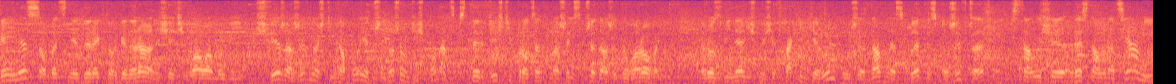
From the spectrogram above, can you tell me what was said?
Gaines, obecnie dyrektor generalny sieci Wała, mówi Świeża żywność i napoje przynoszą dziś ponad 40% naszej sprzedaży towarowej. Rozwinęliśmy się w takim kierunku, że dawne sklepy spożywcze stały się restauracjami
